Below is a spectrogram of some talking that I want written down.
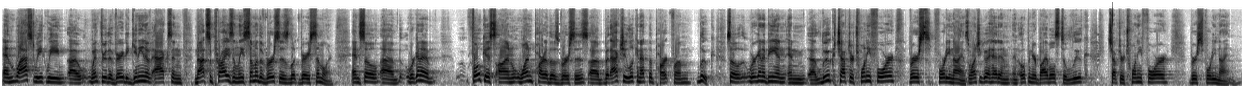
And last week we uh, went through the very beginning of Acts, and not surprisingly, some of the verses look very similar. And so uh, we're going to focus on one part of those verses, uh, but actually looking at the part from Luke. So we're going to be in, in uh, Luke chapter 24, verse 49. So why don't you go ahead and, and open your Bibles to Luke chapter 24, verse 49.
